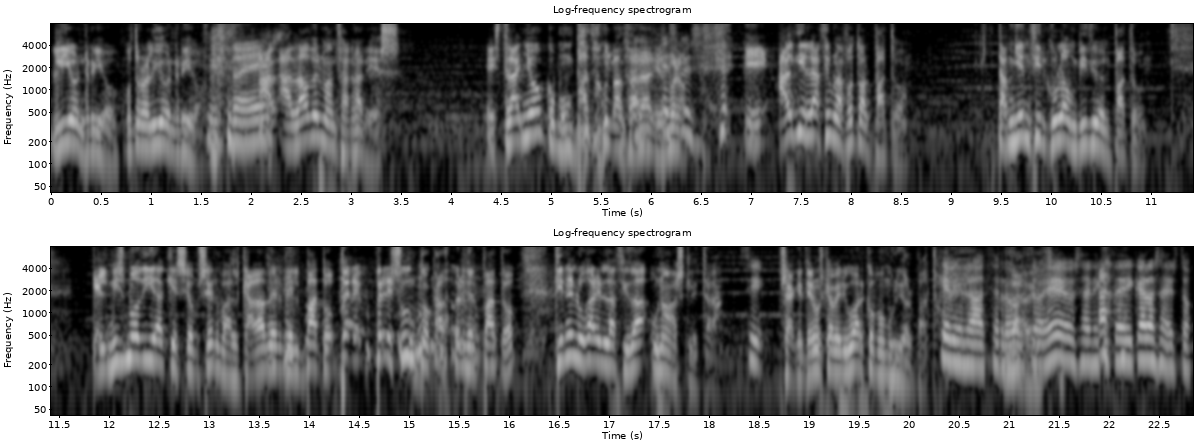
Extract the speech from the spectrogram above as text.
Lío en Río, otro lío en Río. Esto es- Al, al lado del Manzanares. Extraño como un pato en Manzanares. Bueno, eh, alguien le hace una foto al pato. También circula un vídeo del pato. El mismo día que se observa el cadáver del pato, pre- presunto cadáver del pato, tiene lugar en la ciudad una mascleta. Sí. O sea que tenemos que averiguar cómo murió el pato. Qué bien lo hace Roberto, Vale. ¿eh? O sea, ni que te dedicaras a esto.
